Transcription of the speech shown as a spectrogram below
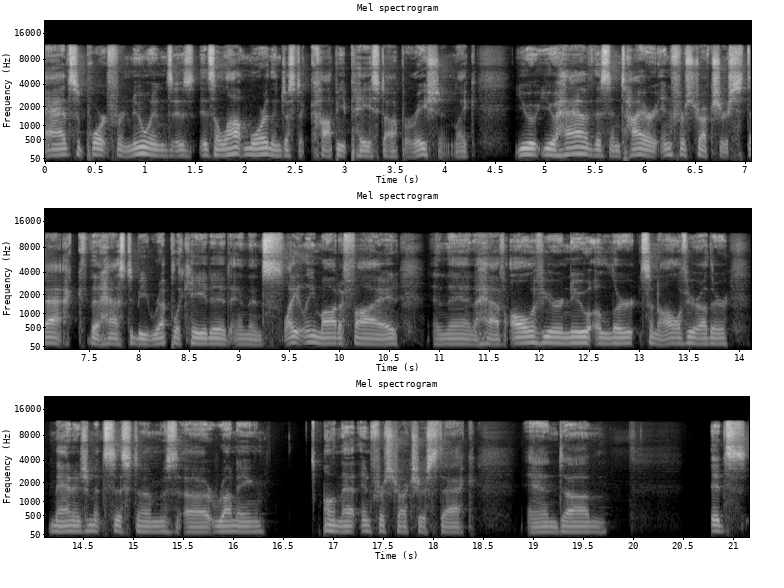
add support for new ones is it's a lot more than just a copy paste operation. Like you you have this entire infrastructure stack that has to be replicated and then slightly modified, and then have all of your new alerts and all of your other management systems uh, running on that infrastructure stack, and um, it's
